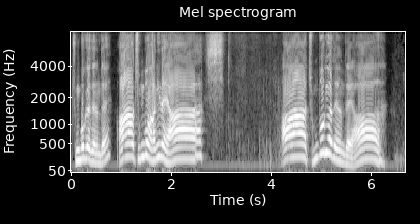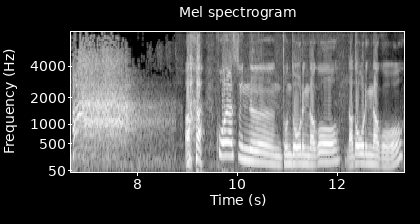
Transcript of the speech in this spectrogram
중복이어야 되는데? 아 중복 아니네. 아 씨. 아 중복이어야 되는데. 아. 아, 후원할 수 있는 돈도 오랭나고, 나도 오랭나고,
